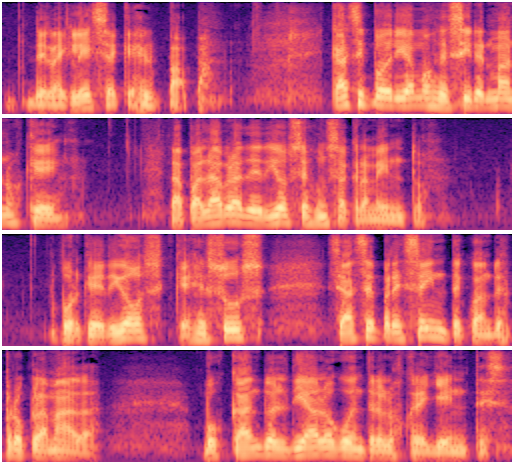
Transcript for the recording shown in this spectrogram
de la iglesia, que es el Papa. Casi podríamos decir, hermanos, que la palabra de Dios es un sacramento, porque Dios, que es Jesús, se hace presente cuando es proclamada, buscando el diálogo entre los creyentes.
